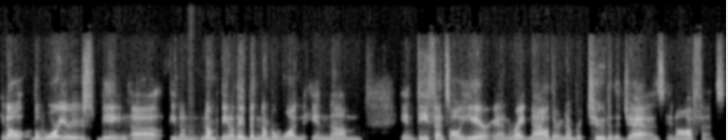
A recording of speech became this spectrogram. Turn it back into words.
you know, the Warriors being uh, you know, number you know, they've been number one in um in defense all year, and right now they're number two to the Jazz in offense.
